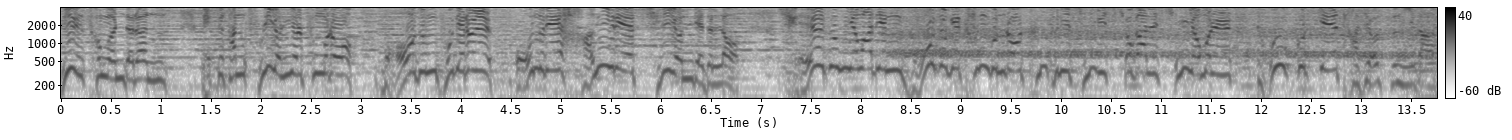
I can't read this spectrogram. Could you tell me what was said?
지휘 성원들은 백두산 훈련 열풍으로 모든 부대를 오늘의 항일의 칠연계들로 최종예화된 모적의 강군으로 튼튼히 준비시켜갈 신념을 더욱 굳게 다졌습니다.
